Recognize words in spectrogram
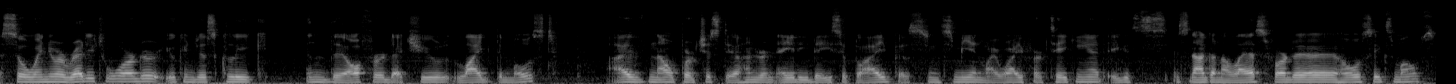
so when you're ready to order you can just click in the offer that you like the most I've now purchased the 180 day supply because since me and my wife are taking it, it's it's not gonna last for the whole six months.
